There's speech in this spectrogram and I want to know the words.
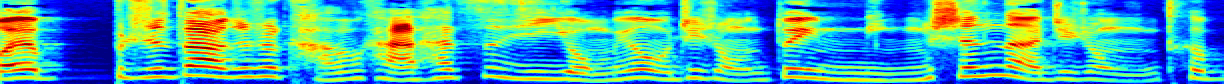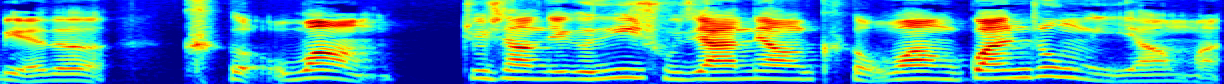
我也不知道，就是卡夫卡他自己有没有这种对名声的这种特别的渴望，就像这个艺术家那样渴望观众一样嘛？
